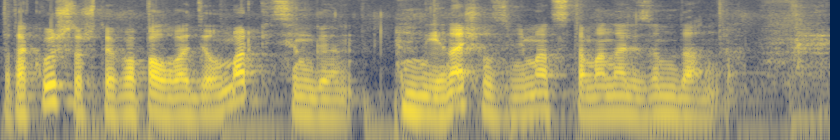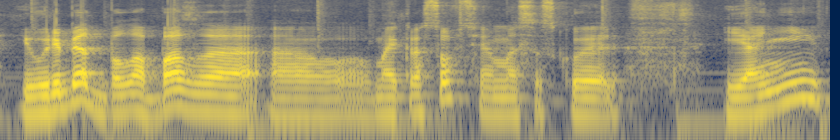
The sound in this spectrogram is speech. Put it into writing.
а так вышло, что я попал в отдел маркетинга и начал заниматься там анализом данных. И у ребят была база в Microsoft MS SQL, и они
